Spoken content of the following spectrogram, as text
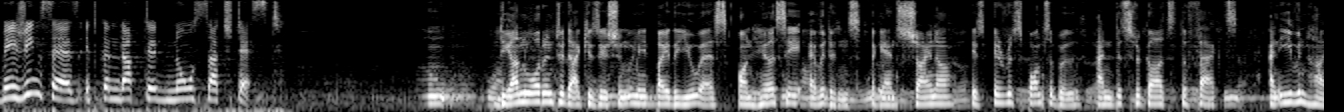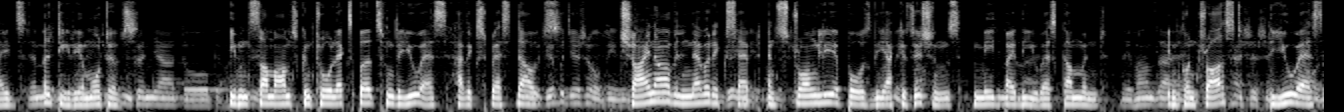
Beijing says it conducted no such test. The unwarranted accusation made by the US on hearsay evidence against China is irresponsible and disregards the facts and even hides ulterior motives. Even some arms control experts from the US have expressed doubts. China will never accept and strongly oppose the accusations made by the US government. In contrast, the US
